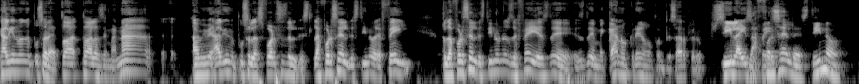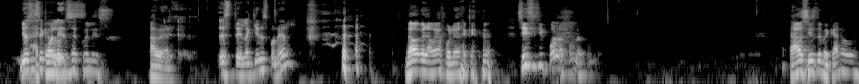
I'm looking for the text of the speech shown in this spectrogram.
alguien más me puso la toda- todas las de Maná. A mí alguien me puso las fuerzas del la fuerza del destino de Faye. Pues la fuerza del destino no es de Faye, es de, es de Mecano, creo, para empezar, pero sí la hizo La Faye. fuerza del destino. Yo sí Ah, sé cuál ¿esa es. cuál es? A ver. Este, ¿la quieres poner? No, me la voy a poner acá. Sí, sí, sí, ponla, ponla, ponla. Ah, sí es de Mecano, güey.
